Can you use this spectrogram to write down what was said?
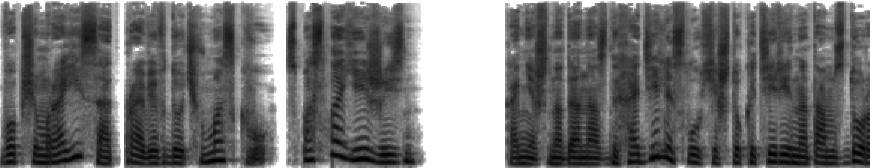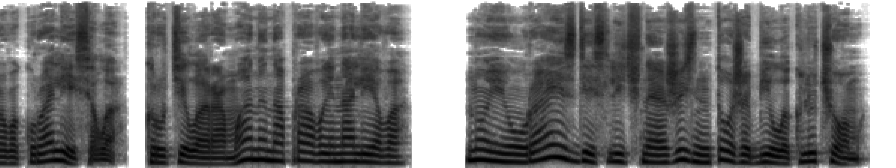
В общем, Раиса, отправив дочь в Москву, спасла ей жизнь. Конечно, до нас доходили слухи, что Катерина там здорово куролесила, крутила романы направо и налево. Но и у Раи здесь личная жизнь тоже била ключом.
